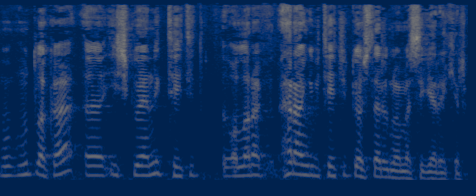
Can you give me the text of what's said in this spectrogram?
mu- mutlaka e, iç güvenlik tehdit olarak herhangi bir tehdit gösterilmemesi gerekir.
